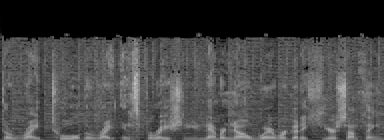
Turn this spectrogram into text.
the right tool, the right inspiration. You never know where we're going to hear something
